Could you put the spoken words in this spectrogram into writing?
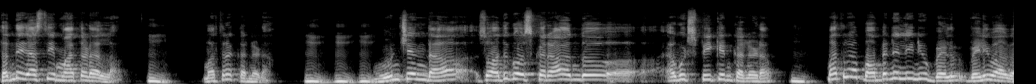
ತಂದೆ ಜಾಸ್ತಿ ಮಾತಾಡಲ್ಲ. ಮಾತ್ರ ಕನ್ನಡ. ಮುಂಚೆಯಿಂದ ಸೊ ಅದಕ್ಕೋಸ್ಕರ ಒಂದು I would speak in Kannada. ಮಾತ್ರ ಬಾಂಬೆನಲ್ಲಿ ನೀವು ಬೆಳು ಬೆಳೆಯುವಾಗ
